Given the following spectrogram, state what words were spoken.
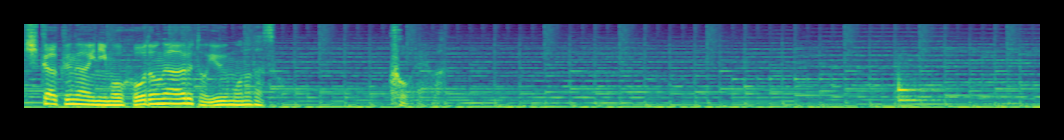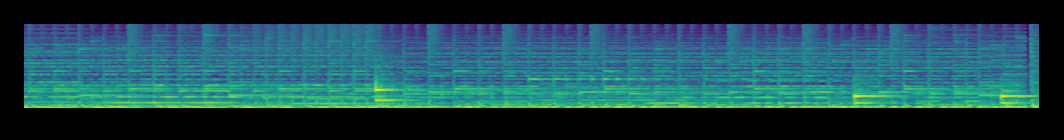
規格外にも程があるというものだぞ。これは「Thank you.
